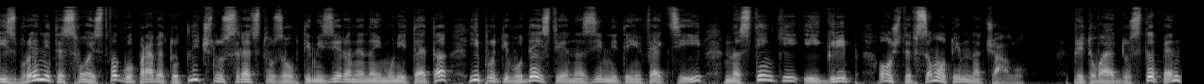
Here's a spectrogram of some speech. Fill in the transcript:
Изброените свойства го правят отлично средство за оптимизиране на имунитета и противодействие на зимните инфекции, настинки и грип още в самото им начало. При това е достъпен,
